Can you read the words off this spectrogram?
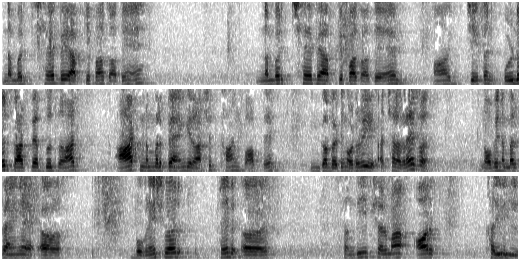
नंबर छह पे आपके पास आते हैं। नंबर छह पे आपके पास आते हैं जेसन होल्डर सात पे अब्दुल समाद आठ नंबर पे आएँगे राशिद खान, बाप रे। इनका बैटिंग ऑर्डर ही अच्छा लग रहा है पर नौवे नंबर पे आएँगे भुवनेश्वर, फिर संदीप शर्मा और खलील।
